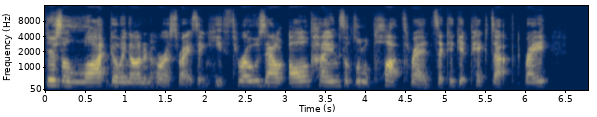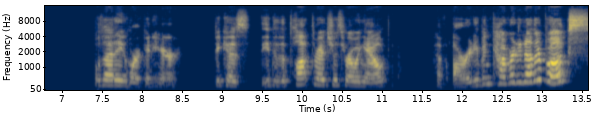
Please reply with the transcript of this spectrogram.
there's a lot going on in Horus Rising. He throws out all kinds of little plot threads that could get picked up, right? Well, that ain't working here because either the plot threads you're throwing out have already been covered in other books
